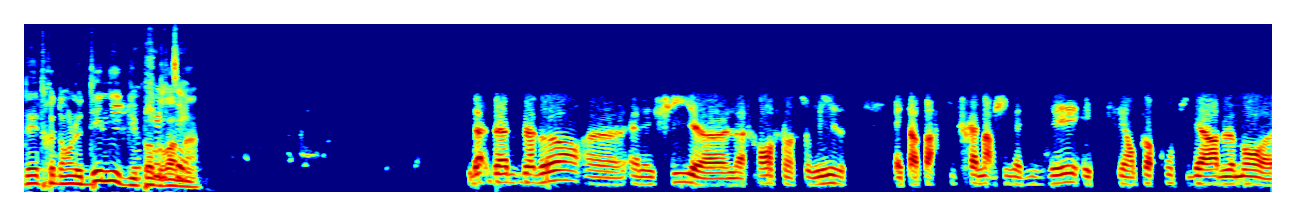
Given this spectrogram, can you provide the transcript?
d'être dans le déni du pogrom D'abord, euh, LFI, euh, la France insoumise, est un parti très marginalisé et qui s'est encore considérablement euh,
